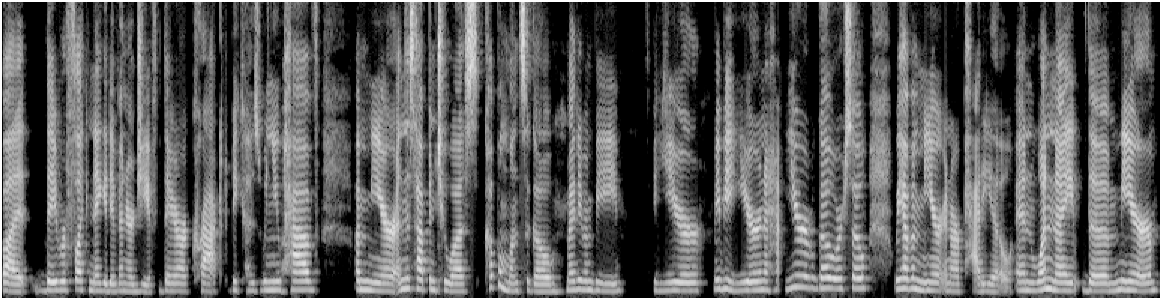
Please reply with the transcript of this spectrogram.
but they reflect negative energy if they are cracked because when you have a mirror, and this happened to us a couple months ago, might even be a year, maybe a year and a half year ago or so, we have a mirror in our patio. And one night the mirror,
